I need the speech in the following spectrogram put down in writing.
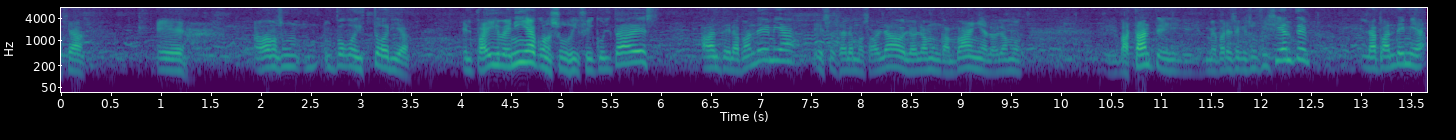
O sea, eh, hagamos un, poco de historia. El país venía con sus dificultades antes de la pandemia, eso ya lo hemos hablado, lo hablamos en campaña, lo hablamos eh, bastante y me parece que es suficiente la pandemia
